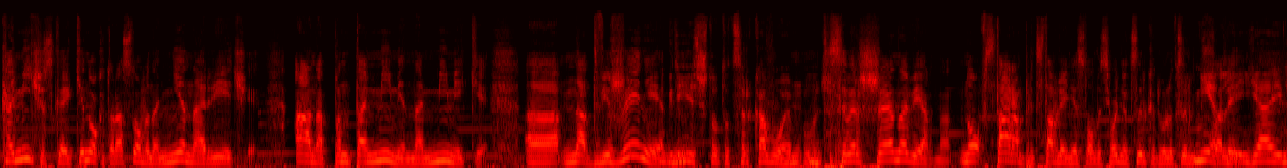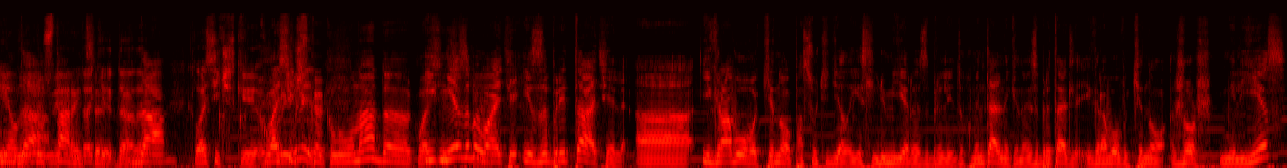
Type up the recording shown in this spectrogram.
комическое кино, которое основано не на речи, а на пантомиме, на мимике, э, на движении... Где есть что-то цирковое, получается. Совершенно верно. Но в старом представлении слова. Сегодня цирк это уже цирк Нет, солей. я имел в виду старый цирк. Да, да. да. Классические Классическая клоунада. И не забывайте, изобретатель э, игрового кино, по сути дела, если Люмьеры изобрели документальное кино, изобретатель создатель игрового кино Жорж Мельес,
